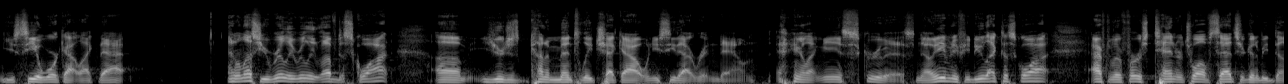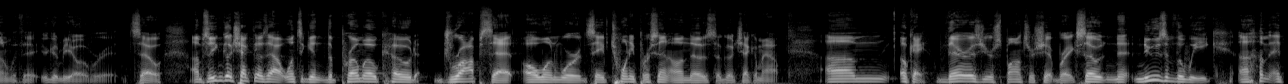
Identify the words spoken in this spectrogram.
you see a workout like that and unless you really, really love to squat, um, you're just kind of mentally check out when you see that written down. And you're like, yeah, screw this. No, even if you do like to squat, after the first 10 or 12 sets, you're going to be done with it. You're going to be over it. So, um, so you can go check those out. Once again, the promo code DROPSET, all one word, save 20% on those. So go check them out. Um, okay, there is your sponsorship break. So, n- news of the week. Um, and,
